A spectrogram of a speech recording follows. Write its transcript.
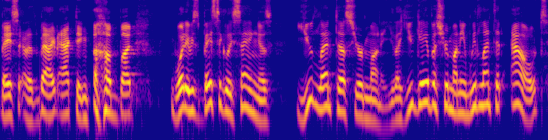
Basically it's bad acting but what he was basically saying is you lent us your money like you gave us your money and we lent it out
